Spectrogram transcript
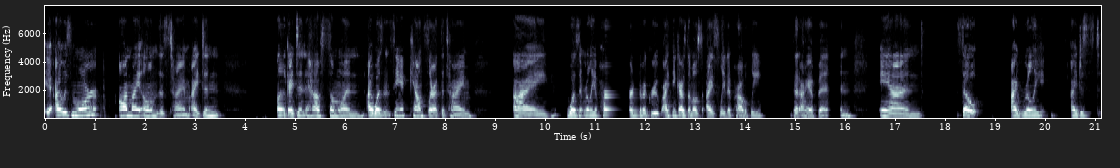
It, I was more on my own this time. I didn't like I didn't have someone. I wasn't seeing a counselor at the time. I wasn't really a part of a group. I think I was the most isolated probably that I have been. And so I really I just,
